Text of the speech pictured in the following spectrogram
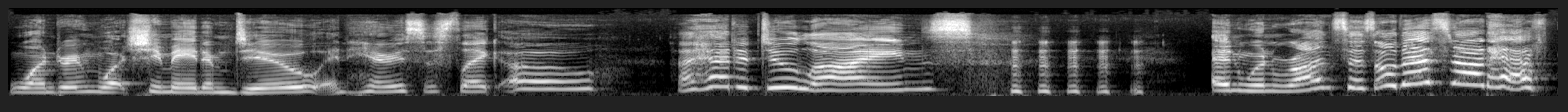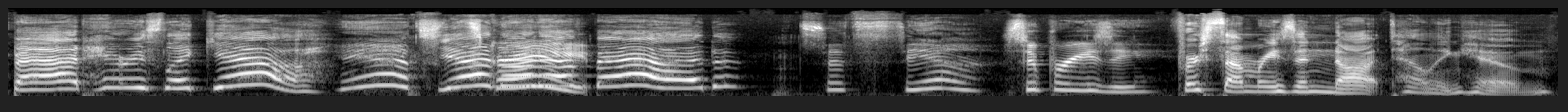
wondering what she made him do. And Harry's just like, oh, I had to do lines. and when Ron says, oh, that's not half bad, Harry's like, yeah, Yeah, it's, yeah, it's not half bad. It's, it's yeah, super easy. For some reason, not telling him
